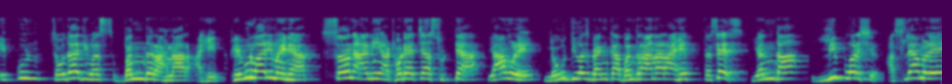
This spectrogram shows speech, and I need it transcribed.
एकूण चौदा दिवस बंद राहणार आहेत. फेब्रुवारी महिन्यात सण आणि आठवड्याच्या सुट्ट्या यामुळे नऊ दिवस बँका बंद राहणार आहेत. तसेच यंदा लीप वर्ष असल्यामुळे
